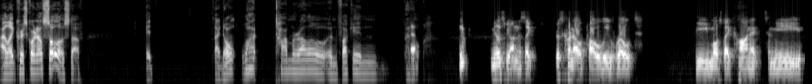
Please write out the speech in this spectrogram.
I like Chris Cornell's solo stuff. It, I don't want Tom Morello and fucking. I don't. I mean, let's be honest. Like Chris Cornell probably wrote the most iconic to me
